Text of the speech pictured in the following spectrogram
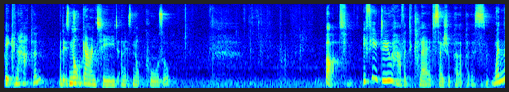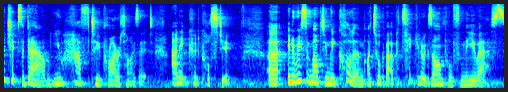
it can happen, but it's not guaranteed and it's not causal. But if you do have a declared social purpose, when the chips are down, you have to prioritise it, and it could cost you. Uh, in a recent Marketing Week column, I talk about a particular example from the US.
